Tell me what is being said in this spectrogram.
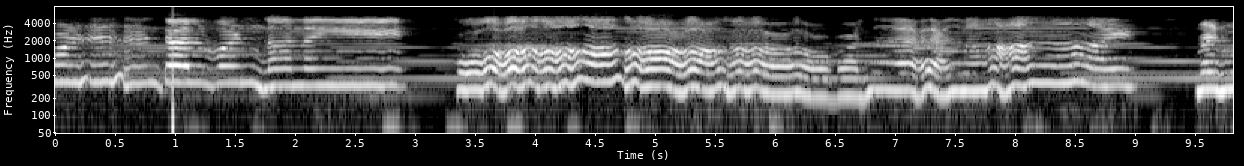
கொண்டல் வண்ணனை கோவனாய் வெண்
